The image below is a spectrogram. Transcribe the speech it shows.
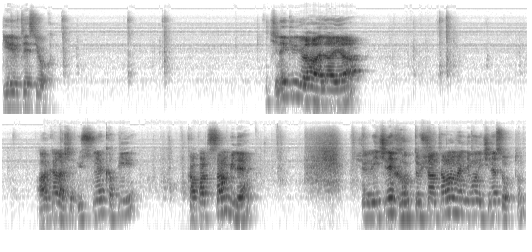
geri vites yok. İçine giriyor hala ya. Arkadaşlar üstüne kapıyı kapatsam bile şöyle içine soktum. Şu an tamamen limon içine soktum.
